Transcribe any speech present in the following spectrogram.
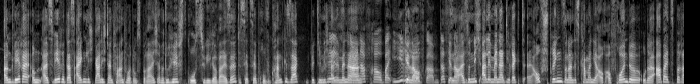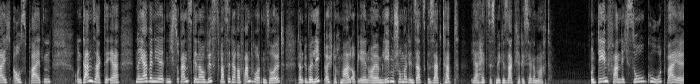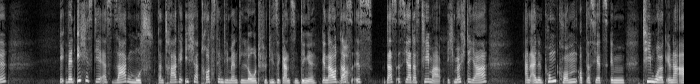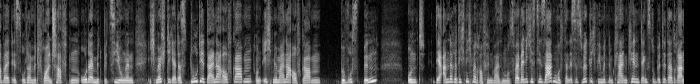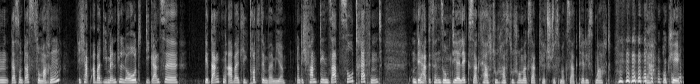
und wäre, und als wäre das eigentlich gar nicht dein Verantwortungsbereich, aber du hilfst großzügigerweise. Das ist jetzt sehr provokant gesagt. Bitte nicht alle Männer. deiner Frau bei ihren Genau. Aufgaben. Das genau, also nicht alle Männer ne? direkt äh, aufspringen, sondern das kann man ja auch auf Freunde oder Arbeitsbereich ausbreiten. Und dann sagte er, naja, wenn ihr nicht so ganz genau wisst, was ihr darauf antworten sollt, dann überlegt euch doch mal, ob ihr in eurem Leben schon mal den Satz gesagt habt, ja, hättest es mir gesagt, hätte ich es ja gemacht. Und den fand ich so gut, weil wenn ich es dir erst sagen muss, dann trage ich ja trotzdem die Mental Load für diese ganzen Dinge. Genau das ist, das ist ja das Thema. Ich möchte ja an einen Punkt kommen, ob das jetzt im Teamwork in der Arbeit ist oder mit Freundschaften oder mit Beziehungen. Ich möchte ja, dass du dir deine Aufgaben und ich mir meiner Aufgaben bewusst bin und der andere dich nicht mehr darauf hinweisen muss. Weil wenn ich es dir sagen muss, dann ist es wirklich wie mit einem kleinen Kind. Denkst du bitte daran, das und das zu machen? Ich habe aber die Mental Load, die ganze Gedankenarbeit liegt trotzdem bei mir. Und ich fand den Satz so treffend. Und der hat es in so einem Dialekt gesagt, hast du, hast du schon mal gesagt, hättest du das mal gesagt, hätte ich's gemacht. ja, okay.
